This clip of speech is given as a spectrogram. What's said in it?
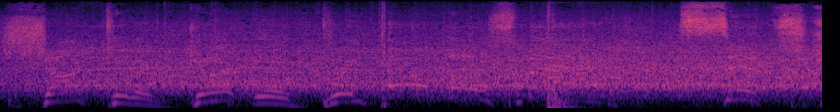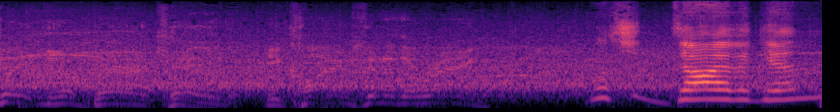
Shot to the gut will break. Elbow smash. Sent straight into the barricade. He climbs into the ring. Will she dive again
